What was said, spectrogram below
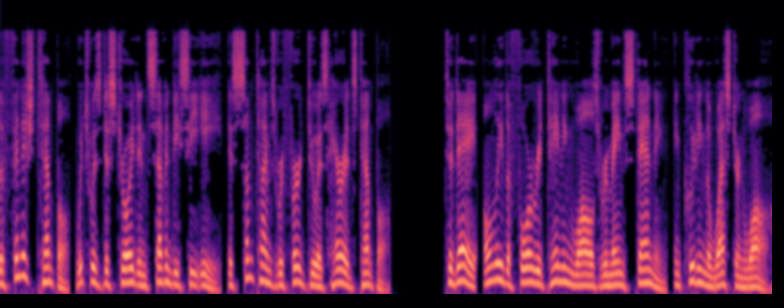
The finished temple, which was destroyed in 70 CE, is sometimes referred to as Herod's temple. Today, only the four retaining walls remain standing, including the western wall.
